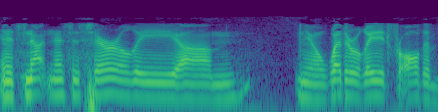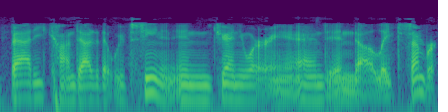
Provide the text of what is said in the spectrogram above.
and it's not necessarily um, you know weather related for all the bad econ data that we've seen in, in January and in uh, late December.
